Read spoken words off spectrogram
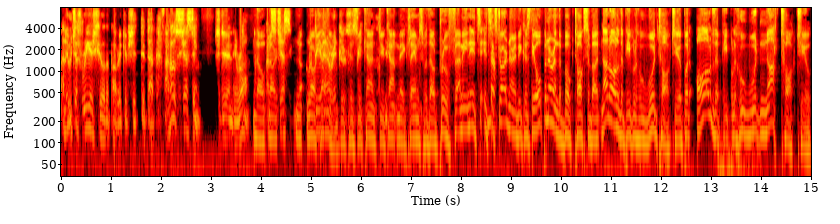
And it would just reassure the public if she did that. I'm not suggesting she did anything wrong. No, I'm nor, suggesting no, would be in her interest. Because you can't, you can't make claims without proof. I mean, it's, it's no. extraordinary because the opener in the book talks about not all of the people who would talk to you, but all of the people who would not talk to you.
